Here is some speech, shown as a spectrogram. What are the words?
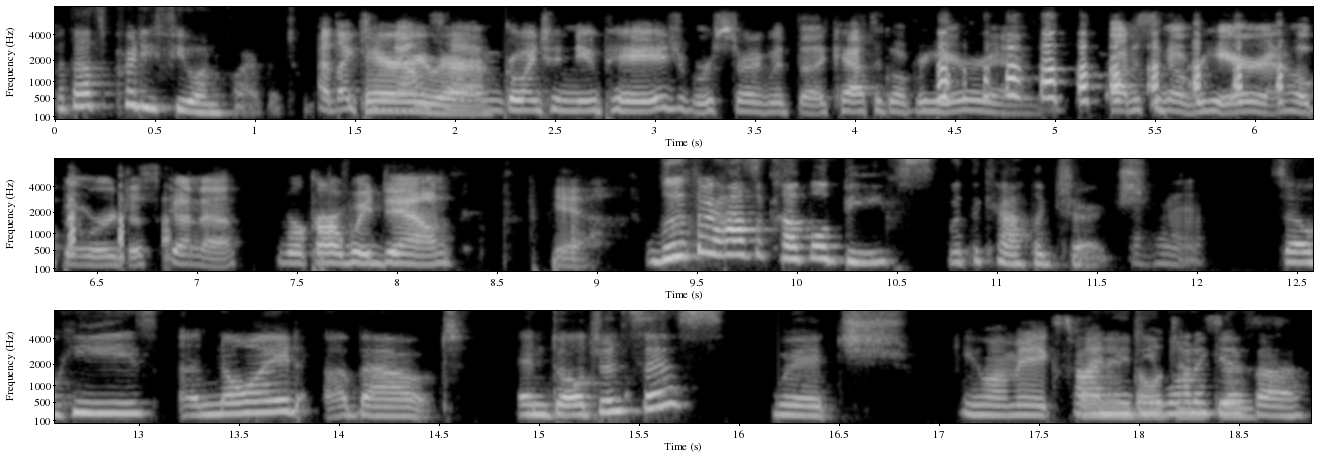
But that's pretty few and far between. I'd like to Very announce rare. I'm going to a new page. We're starting with the Catholic over here and Protestant over here, and hoping we're just gonna work our way down. Yeah. Luther has a couple beefs with the Catholic Church. Mm-hmm. So he's annoyed about indulgences, which You want me to explain Tania, do you want to give indulgences? a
